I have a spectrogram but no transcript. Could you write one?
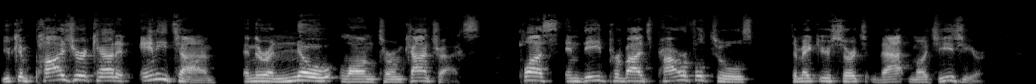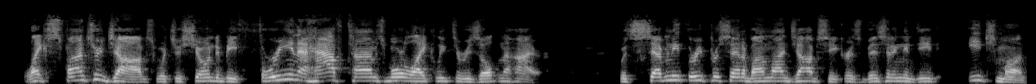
You can pause your account at any time, and there are no long term contracts. Plus, Indeed provides powerful tools to make your search that much easier. Like sponsored jobs, which are shown to be three and a half times more likely to result in a hire. With 73% of online job seekers visiting Indeed each month,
